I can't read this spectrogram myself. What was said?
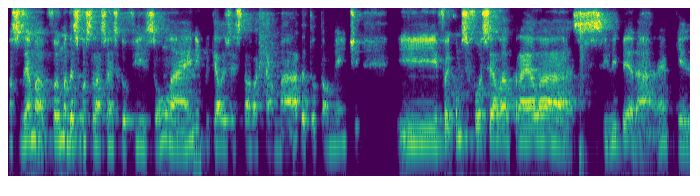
Nós fizemos, foi uma das constelações que eu fiz online, porque ela já estava acamada totalmente, e foi como se fosse ela para ela se liberar, né? Porque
